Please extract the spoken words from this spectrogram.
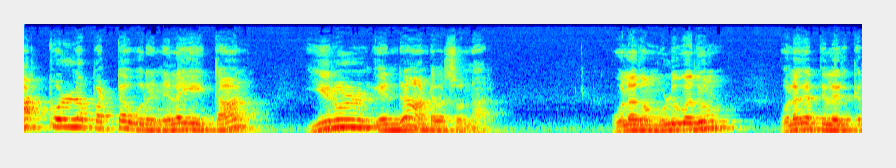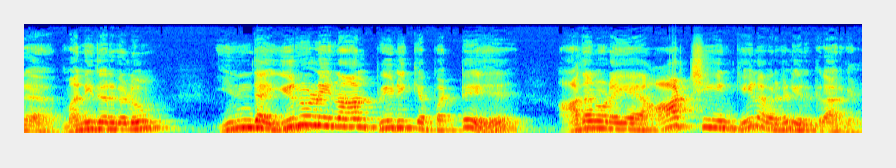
ஆட்கொள்ளப்பட்ட ஒரு நிலையைத்தான் இருள் என்று ஆண்டவர் சொன்னார். உலகம் முழுவதும் உலகத்தில் இருக்கிற மனிதர்களும் இந்த இருளினால் பீடிக்கப்பட்டு அதனுடைய ஆட்சியின் கீழ் அவர்கள் இருக்கிறார்கள்.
